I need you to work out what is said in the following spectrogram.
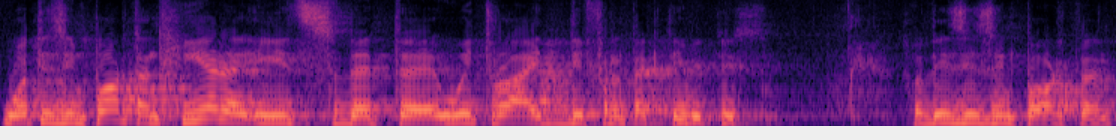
What is important here is that uh, we tried different activities. So this is important.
